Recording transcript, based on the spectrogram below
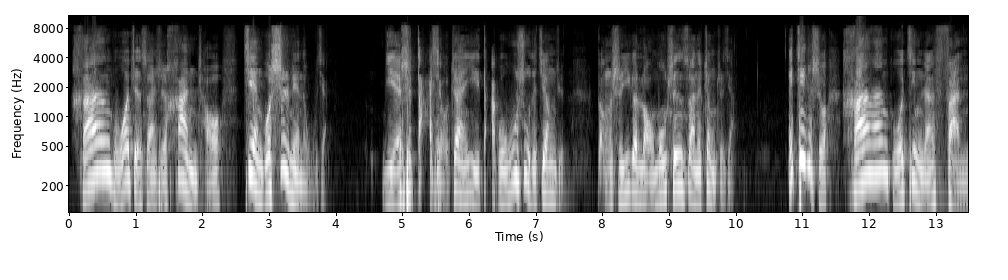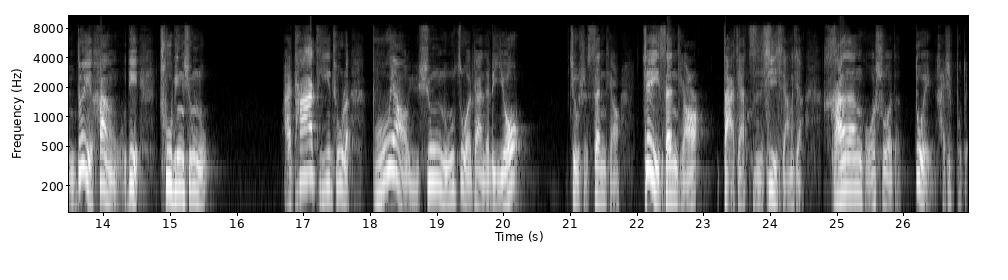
韩国这算是汉朝见过世面的武将，也是大小战役打过无数的将军，更是一个老谋深算的政治家。哎，这个时候，韩安国竟然反对汉武帝出兵匈奴。哎，他提出了不要与匈奴作战的理由，就是三条。这三条，大家仔细想想，韩安国说的对还是不对？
